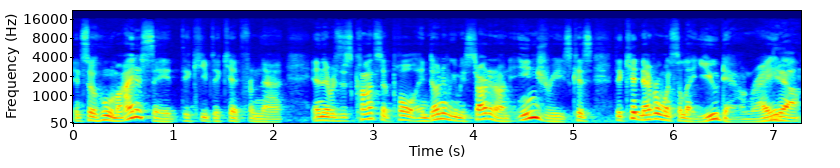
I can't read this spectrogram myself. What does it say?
And so who am I to say to keep the kid from that? And there was this constant pull. And don't even get me started on injuries because the kid never wants to let you down, right? Yeah.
